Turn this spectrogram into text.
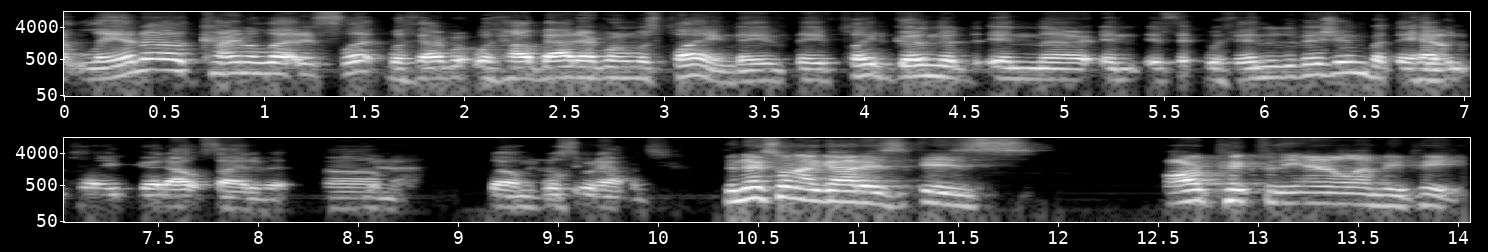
Atlanta kind of let it slip with ever, with how bad everyone was playing. They've they've played good in the in the in within the division, but they Yep. haven't played good outside of it. Um, Yeah. So No. we'll see what happens. the next one I got is is our pick for the NL MVP,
